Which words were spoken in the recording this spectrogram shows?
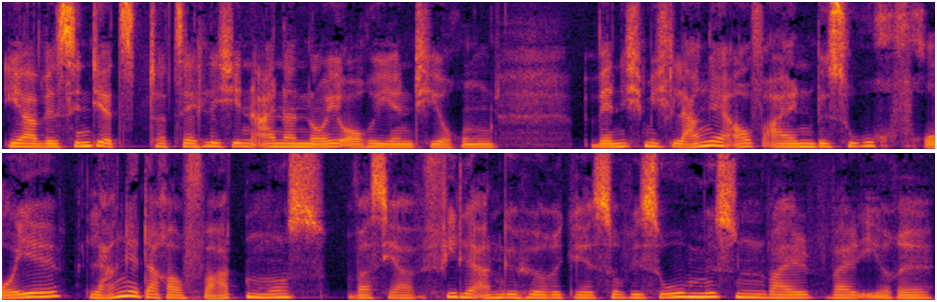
Ja, wir sind jetzt tatsächlich in einer Neuorientierung wenn ich mich lange auf einen Besuch freue, lange darauf warten muss, was ja viele Angehörige sowieso müssen, weil, weil ihre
